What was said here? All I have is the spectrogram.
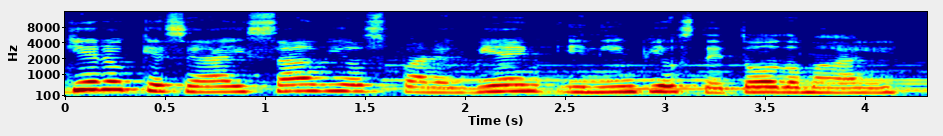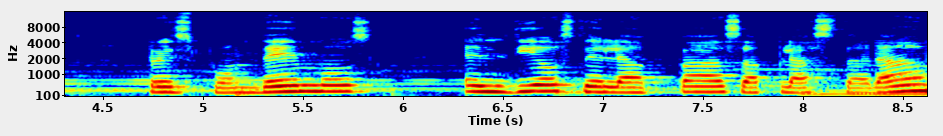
Quiero que seáis sabios para el bien y limpios de todo mal. Respondemos, el Dios de la paz aplastará.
